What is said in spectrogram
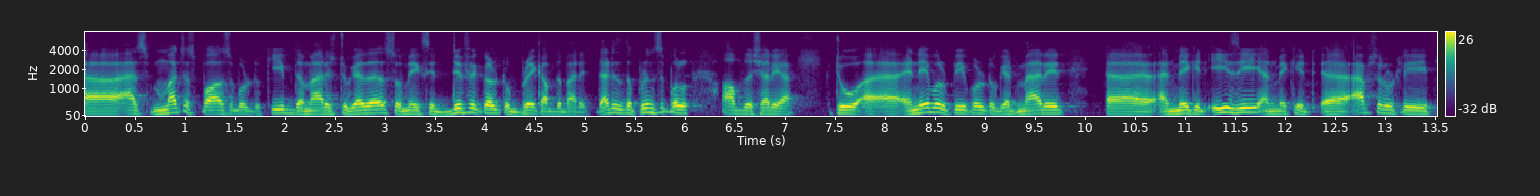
uh, as much as possible to keep the marriage together so makes it difficult to break up the marriage that is the principle of the sharia to uh, enable people to get married uh, and make it easy and make it uh, absolutely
